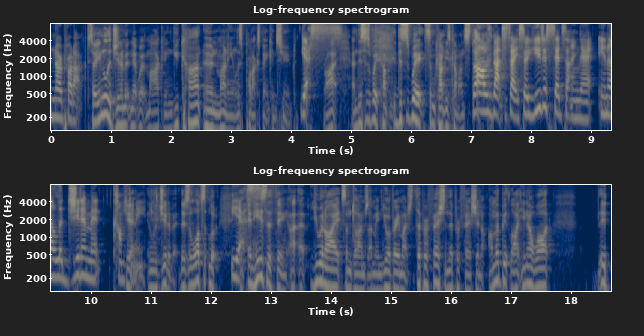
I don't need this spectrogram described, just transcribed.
no product. so in legitimate network marketing, you can't earn money unless product's being consumed, Yes. right? And this is where com- this is where some companies come unstuck. I was about to say, so you just said something there in a legitimate company. and legitimate. There's a lot. Of, look, Yes. And here's the thing: I- you and I sometimes. I mean, you're very much the profession, the profession. I'm a bit like, you know what? It,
